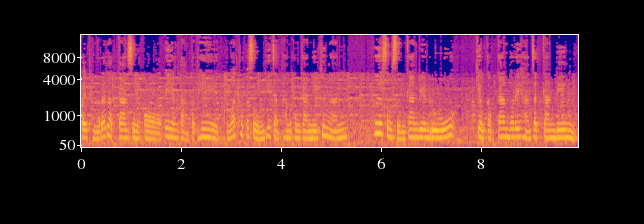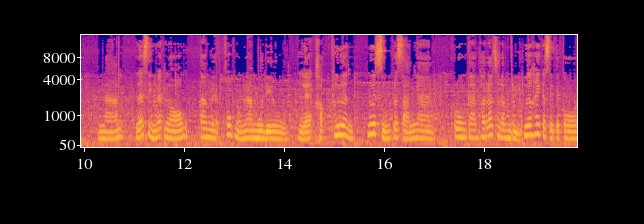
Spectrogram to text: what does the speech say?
ไปถึงระดับการส่งออกไปยังต่างประเทศ วัตถุประสงค์ที่จัดทำโครงการนี้ขึ้นนั้น เพื่อส่งเสริมการเรียนรู้ เกี่ยวกับการบริหารจัดการดิน น้ำและสิ่งแวดล้อม ตามแบบโคกหนองนาโมเดล และขับเคลื่อนด้วยศูนย์ประสานงาน โครงการพระราชดำริเพื่อให้เกษตรกร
